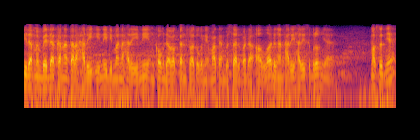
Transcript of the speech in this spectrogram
tidak membedakan antara hari ini di mana hari ini engkau mendapatkan suatu kenikmatan yang besar daripada Allah dengan hari-hari sebelumnya? Maksudnya,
